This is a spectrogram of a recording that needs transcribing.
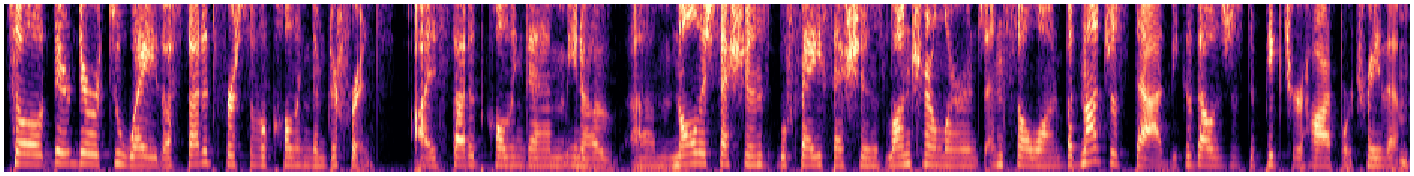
So there, there are two ways. I started first of all calling them different. I started calling them, you know, um, knowledge sessions, buffet sessions, lunch and learns, and so on. But not just that, because that was just the picture how I portray them.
